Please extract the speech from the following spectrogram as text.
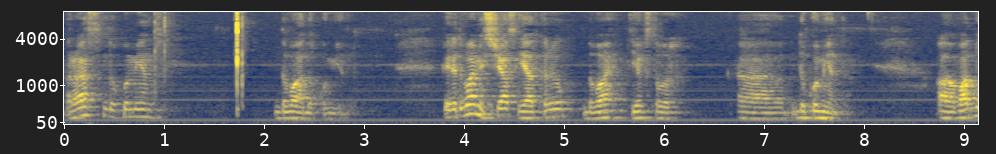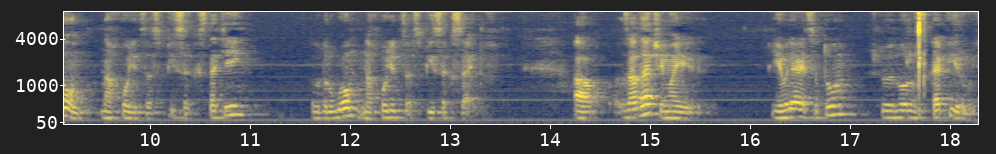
Раз документ, два документа. Перед вами сейчас я открыл два текстовых э, документа. А, в одном находится список статей, в другом находится список сайтов. А задачей моей является то, что я должен скопировать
